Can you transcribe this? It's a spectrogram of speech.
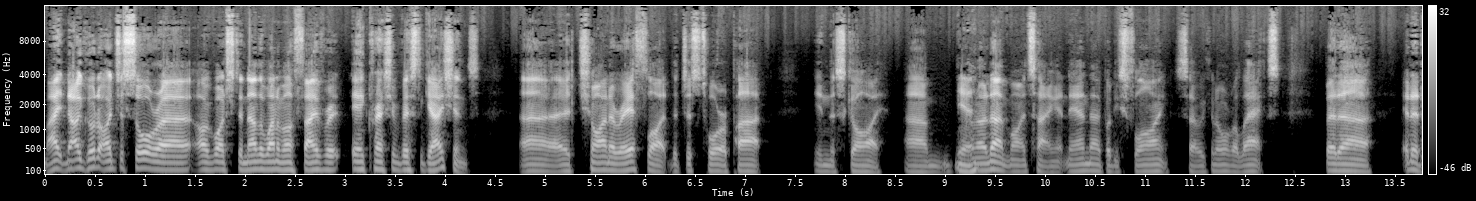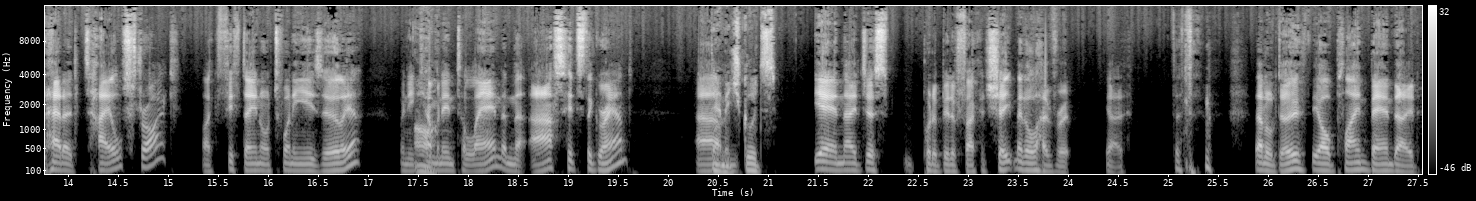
Mate, no good. I just saw. Uh, I watched another one of my favourite air crash investigations. Uh, a China air flight that just tore apart in the sky. Um, Yeah. and I don't mind saying it now. Nobody's flying, so we can all relax. But uh, it had had a tail strike like 15 or 20 years earlier when you're Oh. coming into land and the arse hits the ground. Um, Damaged goods. Yeah, and they just put a bit of fucking sheet metal over it. You know, that'll do. The old plain band aid.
